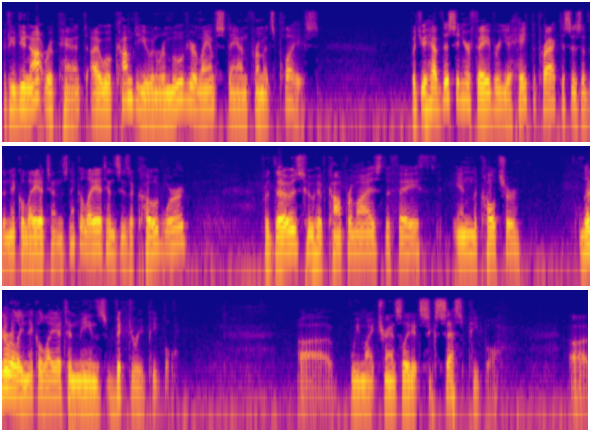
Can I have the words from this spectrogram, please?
If you do not repent, I will come to you and remove your lampstand from its place. But you have this in your favor you hate the practices of the Nicolaitans. Nicolaitans is a code word for those who have compromised the faith in the culture. Literally, Nicolaitan means victory people. Uh, we might translate it success people. Uh,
